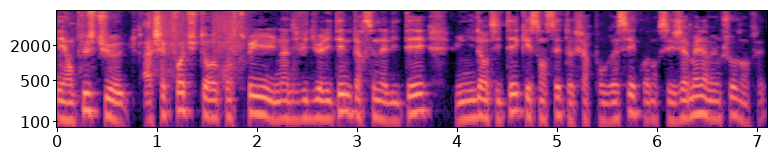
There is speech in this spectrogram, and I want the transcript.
et en plus tu à chaque fois tu te reconstruis une individualité, une personnalité, une identité qui est censée te faire progresser quoi. Donc c'est jamais la même chose en fait.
